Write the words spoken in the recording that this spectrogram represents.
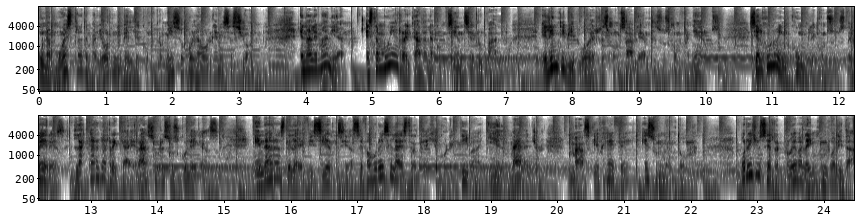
una muestra de mayor nivel de compromiso con la organización. En Alemania, está muy arraigada la conciencia grupal. El individuo es responsable ante sus compañeros. Si alguno incumple con sus deberes, la carga recaerá sobre sus colegas. En aras de la eficiencia se favorece la estrategia colectiva y el manager, más que jefe, es un mentor. Por ello se reprueba la impuntualidad,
